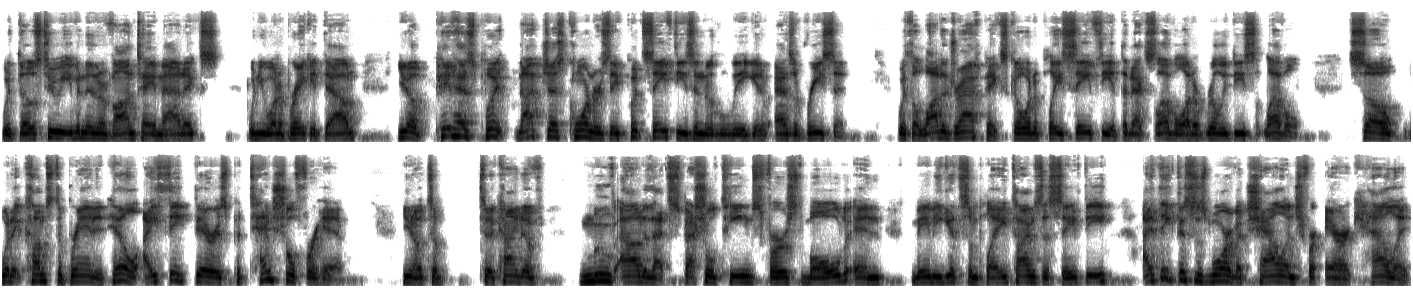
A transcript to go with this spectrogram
with those two, even in Avante Maddox, when you want to break it down, you know, Pitt has put not just corners, they've put safeties into the league as of recent, with a lot of draft picks going to play safety at the next level at a really decent level. So when it comes to Brandon Hill, I think there is potential for him, you know, to to kind of move out of that special teams first mold and maybe get some playing times as safety. I think this is more of a challenge for Erick Hallett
